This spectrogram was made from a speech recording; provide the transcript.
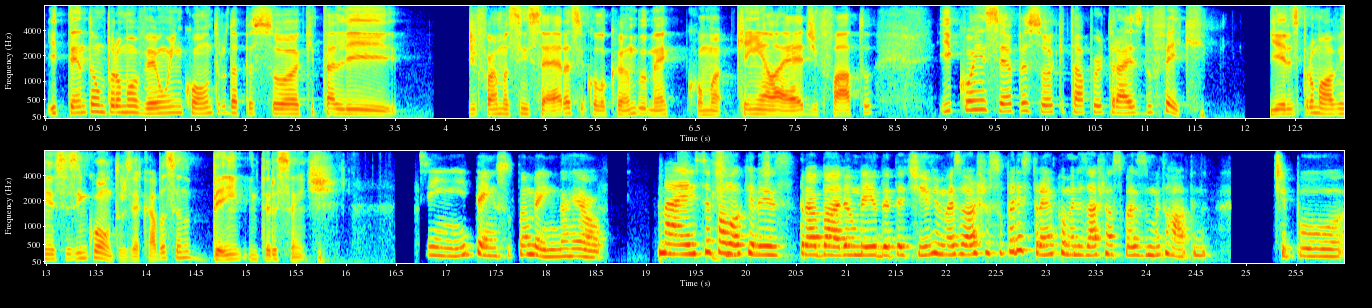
e tentam promover um encontro da pessoa que está ali de forma sincera, se colocando, né, como quem ela é de fato, e conhecer a pessoa que está por trás do fake. E eles promovem esses encontros e acaba sendo bem interessante. Sim, e tenso também, na real. Mas você falou que eles trabalham meio detetive, mas eu acho super estranho como eles acham as coisas muito rápido. Tipo,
